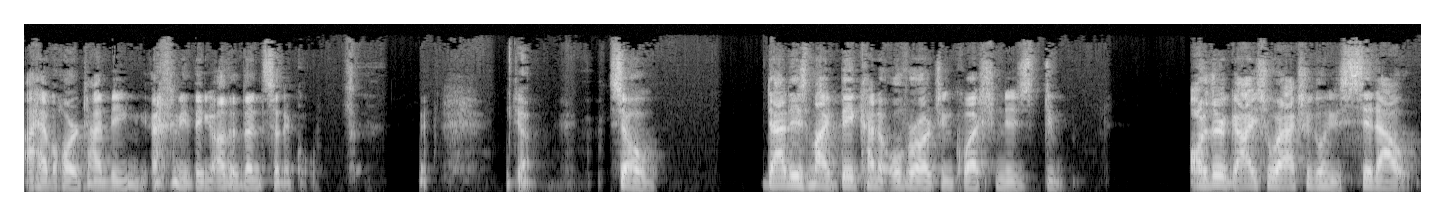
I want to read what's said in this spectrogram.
I have a hard time being anything other than cynical. Yeah. So that is my big kind of overarching question is do are there guys who are actually going to sit out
